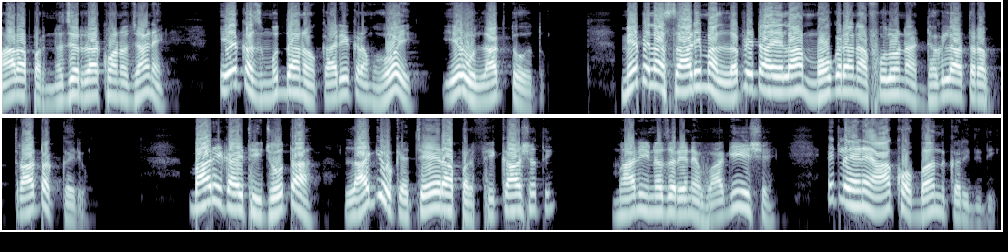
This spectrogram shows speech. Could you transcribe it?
મારા પર નજર રાખવાનો જાણે એક જ મુદ્દાનો કાર્યક્રમ હોય એવું લાગતું હતું. મેં પેલા સાડીમાં લપેટાયેલા મોગરાના ફૂલોના ઢગલા તરફ ત્રાટક કર્યું. બારીકાઈથી જોતા લાગ્યું કે ચહેરા પર ફિકાશ હતી. મારી નજર એને વાગી છે, એટલે એણે આંખો બંધ કરી દીધી.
